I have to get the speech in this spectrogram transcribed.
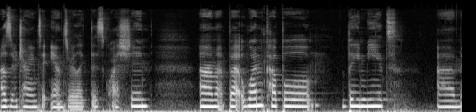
as they're trying to answer like this question. Um, but one couple they meet um,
